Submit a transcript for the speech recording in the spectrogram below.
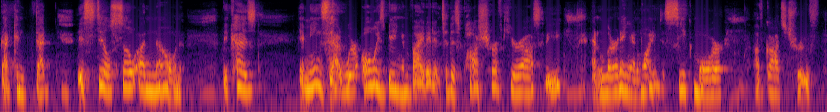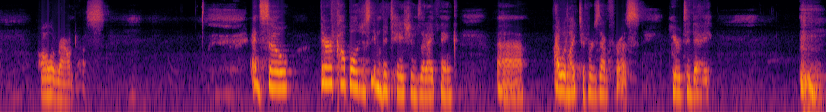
that can that is still so unknown because it means that we're always being invited into this posture of curiosity and learning and wanting to seek more of God's truth all around us. And so there are a couple just invitations that I think uh, I would like to present for us here today.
